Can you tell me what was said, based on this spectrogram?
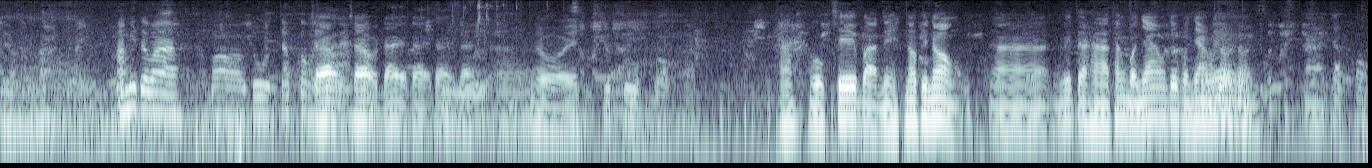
เดี๋ยวเนาะอะมีแต่ว่า บ่ตู้จับกล้องเจ้าไว้ลยเจ้าได้ได้ได้ได้อ่าโดยยูทูบบอกอะอะโอเคบาทนี่เน้องพี่น้องอ่ามีแต่หาทั้งบ่ยาวเด้อบ่ยาวเด้ออ่าจับกล้อง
